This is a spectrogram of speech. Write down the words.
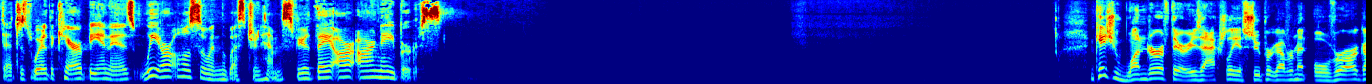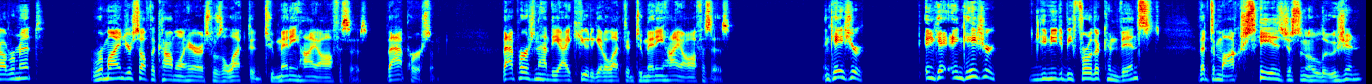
that is where the Caribbean is. We are also in the Western Hemisphere. They are our neighbors. In case you wonder if there is actually a super government over our government, remind yourself that Kamala Harris was elected to many high offices. That person. That person had the IQ to get elected to many high offices. In case you're in, ca- in case you're you need to be further convinced that democracy is just an illusion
